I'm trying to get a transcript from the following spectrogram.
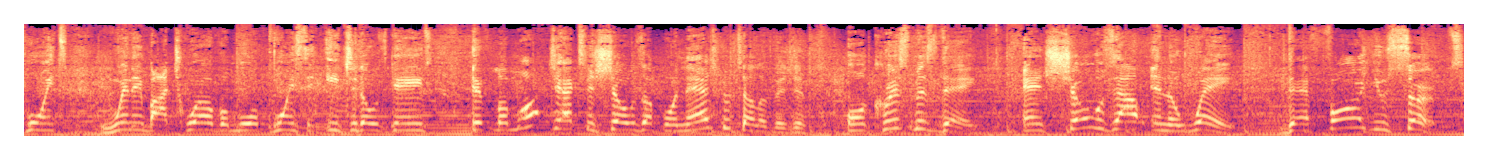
points, winning by 12 or more points in each of those games. If Lamar Jackson shows up on national television on Christmas Day and shows out in a way that far usurps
